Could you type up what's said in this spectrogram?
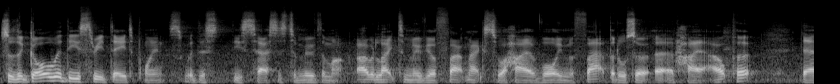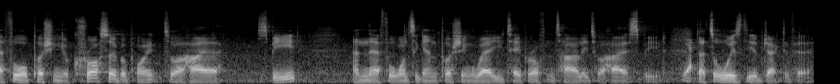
So the goal with these three data points, with this, these tests, is to move them up. I would like to move your fat max to a higher volume of fat, but also at a higher output, therefore pushing your crossover point to a higher speed, and therefore once again pushing where you taper off entirely to a higher speed. Yeah. That's always the objective here.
